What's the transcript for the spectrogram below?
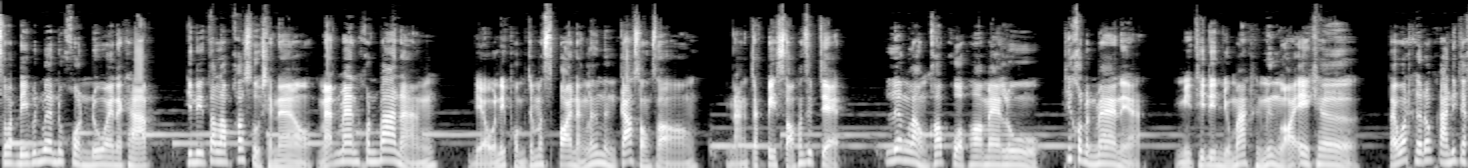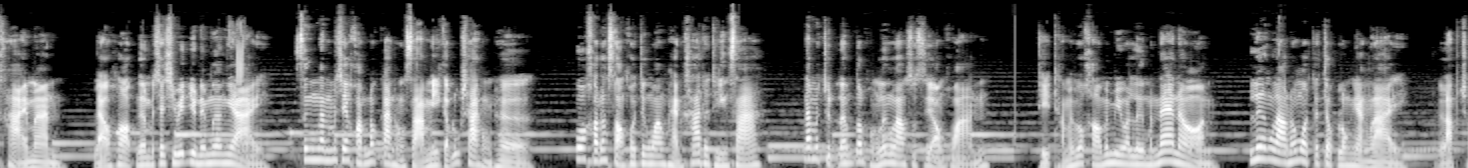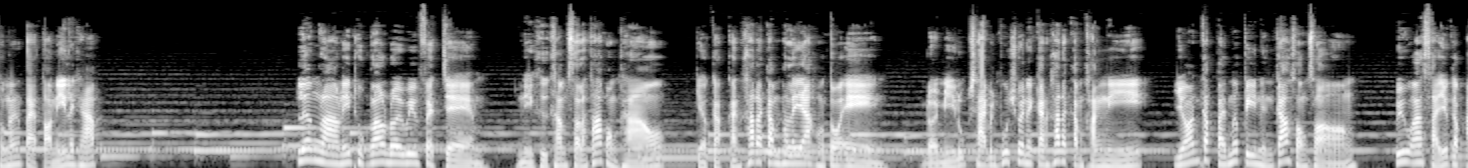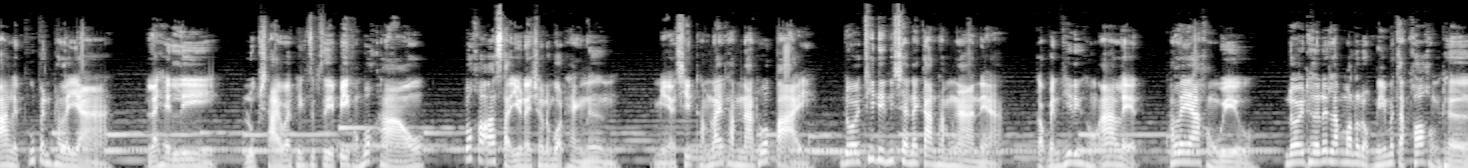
สวัสดีเพื่อนๆทุกคนด้วยนะครับ ยินดีต้อนรับเข้าสู่ช anel แมดแมนคนบ้าหนัง เดี๋ยววันนี้ผมจะมาสปอยหนังเรื่อง 1922 หนังจากปี 2017 เรื่องราวของครอบครัวพ่อแม่ลูก ที่คนเป็นแม่เนี่ย มีที่ดินอยู่มากถึง 100 เอเคอร์ แต่ว่าเธอต้องการที่จะขายมัน แล้วหอบเงินไปใช้ชีวิตอยู่ในเมืองใหญ่ ซึ่งนั่นไม่ใช่ความต้องการของสามีกับลูกชายของเธอ พวกเขาทั้งสองคนจึงวางแผนฆ่าเธอทิ้งซะนั่นเป็นจุดเริ่มต้นของเรื่องราวสุดสยองขวัญที่ทำให้พวกเขาไม่มีวันลืมมันแน่นอน เรื่องราวทั้งหมดจะจบลงอย่างไร รับชมตั้งแต่ตอนนี้เลยครับ เรื่องราวนี้ถูกเล่าโดยวิลเฟรดเจมส์นี่คือคำสารภาพของเขา เกี่ยวกับการฆาตกรรมภรรยาของตัวเอง โดยมีลูกชายเป็นผู้ช่วยในการฆาตกรรมครั้งนี้ ย้อนกลับไปเมื่อปี 1922 วิลอาศัยอยู่กับอาเลตผู้เป็นภรรยา และเฮนรี่ลูกชายวัยเพียง 14 ปีของพวกเขา พวกเขาอาศัยอยู่ในชนบทแห่งหนึ่ง มีอาชีพทำไร่ทำนาทั่วไป โดยที่ดินที่ใช้ในการทำงานเนี่ย ก็เป็นที่ดินของอาเลตภรรยาของวิล โดยเธอได้รับมรดกนี้มาจากพ่อของเธอ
